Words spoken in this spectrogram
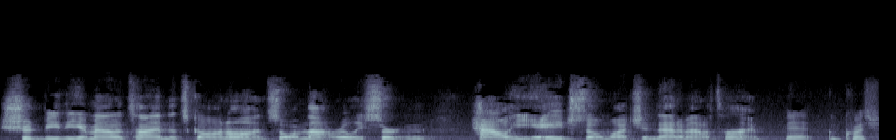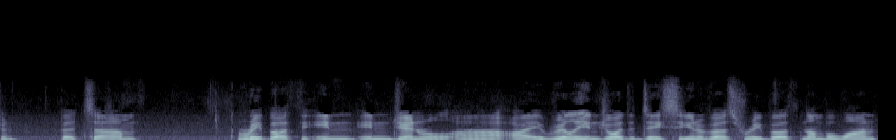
should be the amount of time that's gone on. So I'm not really certain how he aged so much in that amount of time. Yeah, good question. But um, Rebirth in in general, uh, I really enjoyed the DC Universe Rebirth number one.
